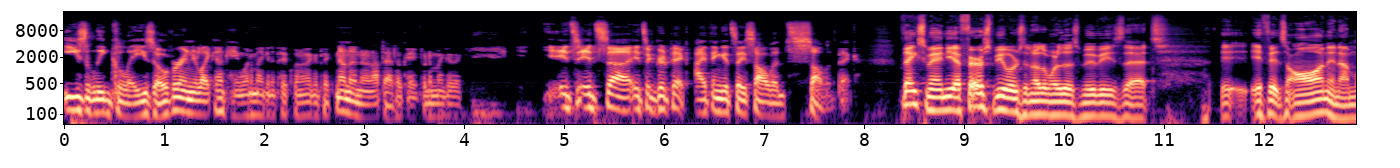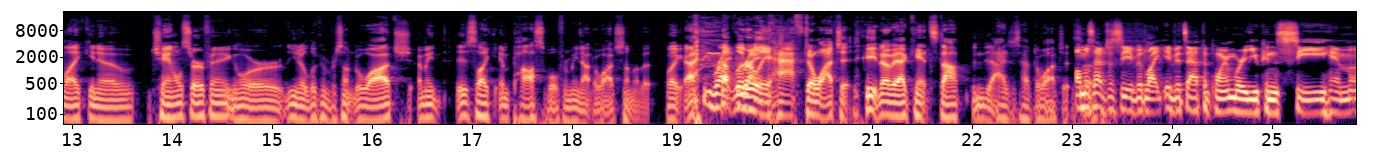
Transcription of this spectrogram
easily glaze over. And you're like, okay, what am I going to pick? What am I going to pick? No, no, no, not that. Okay, what am I going to pick? It's it's uh it's a good pick. I think it's a solid solid pick. Thanks, man. Yeah, Ferris Bueller's another one of those movies that if it's on and I'm like, you know, channel surfing or, you know, looking for something to watch, I mean, it's like impossible for me not to watch some of it. Like, I, Right, literally right. have to watch it. You know, I, mean, I can't stop and I just have to watch it. Almost So- have to see if it like if it's at the point where you can see him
